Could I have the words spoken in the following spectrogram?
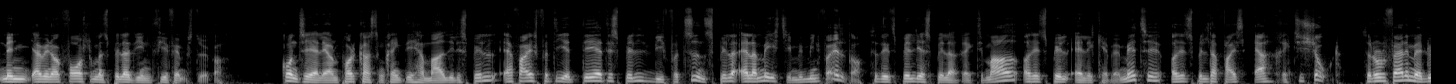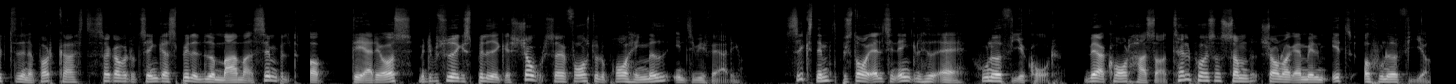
men jeg vil nok foreslå, at man spiller det i en 4-5 stykker. Grunden til, at jeg laver en podcast omkring det her meget lille spil, er faktisk fordi, at det er det spil, vi for tiden spiller allermest hjemme med mine forældre. Så det er et spil, jeg spiller rigtig meget, og det er et spil, alle kan være med til, og det er et spil, der faktisk er rigtig sjovt. Så når du er færdig med at lytte til den her podcast, så kan du tænke, at spillet lyder meget, meget simpelt, og det er det også. Men det betyder ikke, at spillet ikke er sjovt, så jeg foreslår, at du prøver at hænge med, indtil vi er færdige. Six Nemt består i al sin enkelhed af 104 kort. Hver kort har så et tal på sig, som sjov nok er mellem 1 og 104.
